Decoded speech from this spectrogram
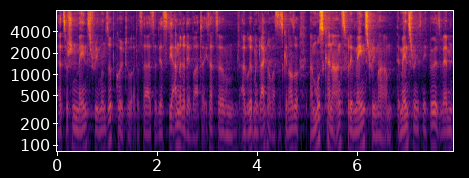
äh, zwischen Mainstream und Subkultur. Das heißt, das ist die andere Debatte. Ich sage zum Algorithmen gleich noch was. Es ist genauso, man muss keine Angst vor dem Mainstream haben. Der Mainstream ist nicht böse. Wenn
